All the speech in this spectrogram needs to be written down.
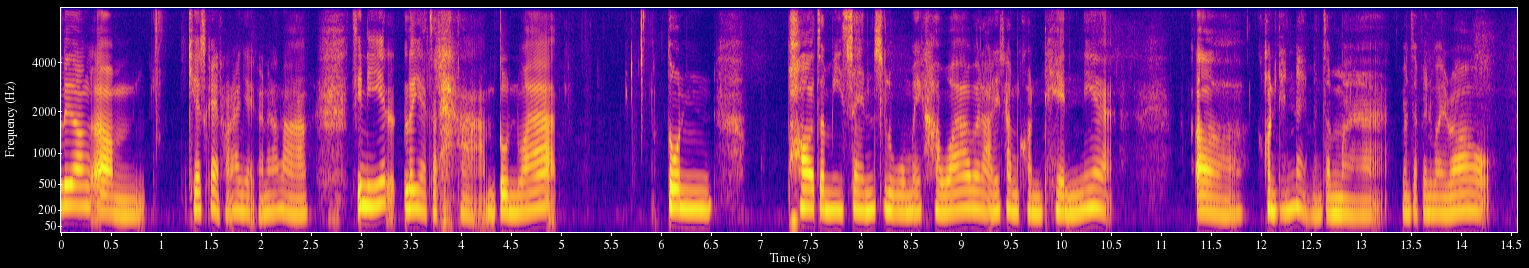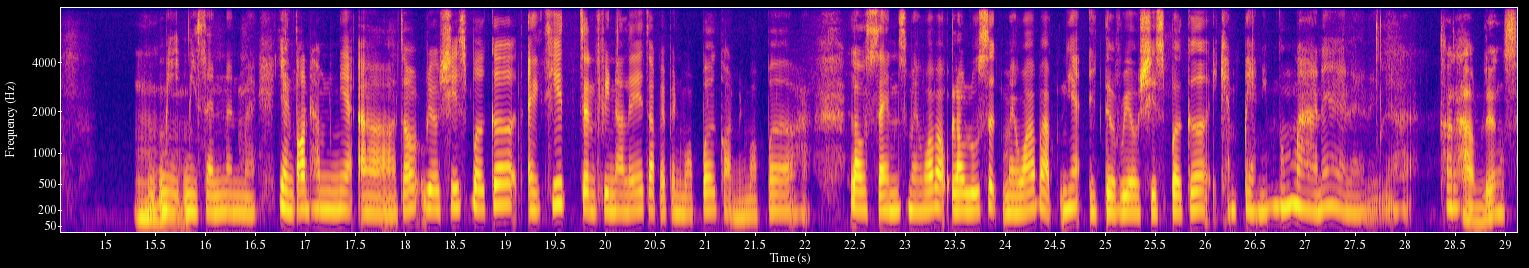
เรื่องเอ่มเคสไก่ทอดอันใหญ่ก็น่ารัก ทีนี้เลยอยากจะถามตูนว่า ตูนพอจะมีเซนส์รู้ไหมคะว่าเวลาที่ทำคอนเทนต์เนี่ยเอ่อคอนเทนต์ไหนมันจะมา มันจะเป็นไวรัลอื มมีมีเซนส์นั้นไหมอย่างตอนทำเนี่ยเอ่อเจ้า real cheeseburger ไอที่ grand finale จะไปเป็น Whopper ก่อนเป็น Whopper ค่ะ เราเซนส์ไหมว่าแบบเรารู้สึกไหมว่าแบบเนี่ย the real cheeseburger ไอแคมเปญนี้มันต้องมาแน่เลยอะไรอย่างเงี้ยค่ะถ้าถามเรื่องเซ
